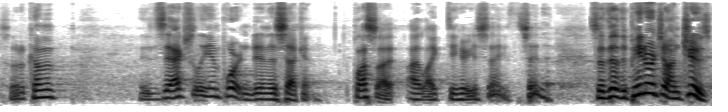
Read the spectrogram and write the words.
sort of coming. It's actually important in a second. Plus, I, I like to hear you say, say that. So the, the Peter and John, Jews.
